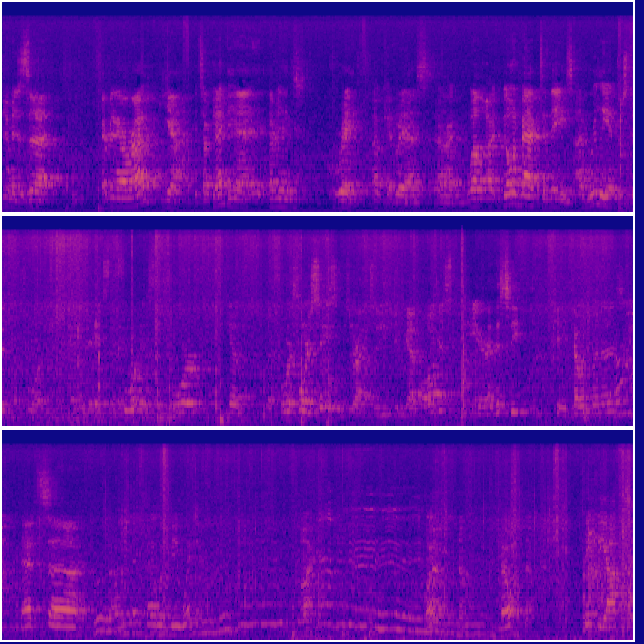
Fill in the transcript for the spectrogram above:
Jim, is uh, everything all right? Yeah. It's okay. Yeah. Everything's great. Okay. Great. I uh, All right. Well, uh, going back to these, I'm really interested in the four. It's the four. It's the four. You know, the four. Four seasons. seasons, right? So you, you've got August here. And this seat. Can you tell which one that is? That's uh, I would think that would be winter. Why? What? No. No. No. Think the opposite.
